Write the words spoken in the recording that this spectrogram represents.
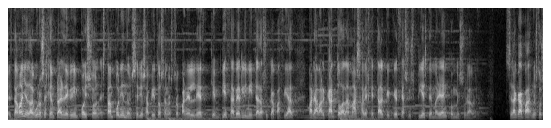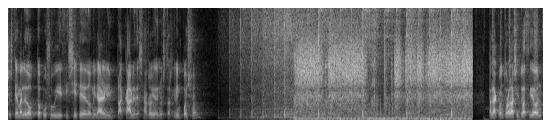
El tamaño de algunos ejemplares de Green Poison están poniendo en serios aprietos a nuestro panel LED que empieza a ver limitada su capacidad para abarcar toda la masa vegetal que crece a sus pies de manera inconmensurable. ¿Será capaz nuestro sistema LED Octopus V17 de dominar el implacable desarrollo de nuestras Green Poison? Para controlar la situación,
